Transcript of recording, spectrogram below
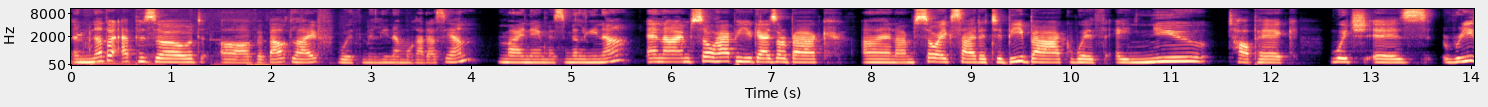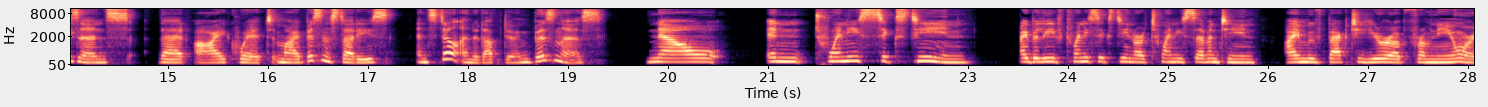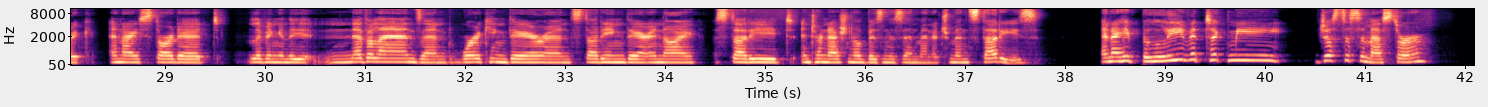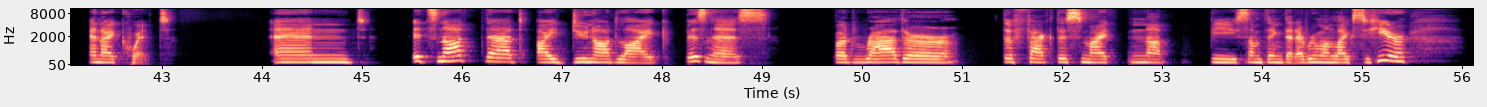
another episode of About Life with Melina Muradasyan. My name is Melina, and I'm so happy you guys are back. And I'm so excited to be back with a new topic, which is reasons that I quit my business studies and still ended up doing business. Now, in 2016, I believe 2016 or 2017, I moved back to Europe from New York and I started living in the Netherlands and working there and studying there. And I studied international business and management studies. And I believe it took me just a semester and I quit. And it's not that I do not like business, but rather the fact this might not be something that everyone likes to hear,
